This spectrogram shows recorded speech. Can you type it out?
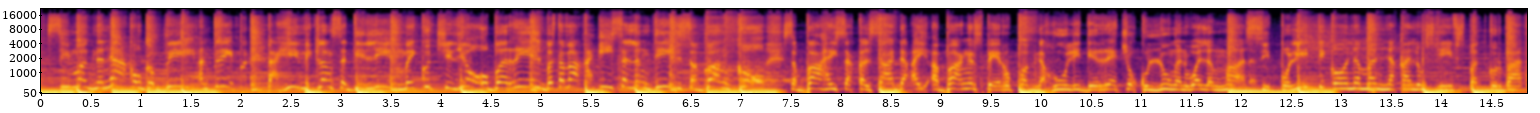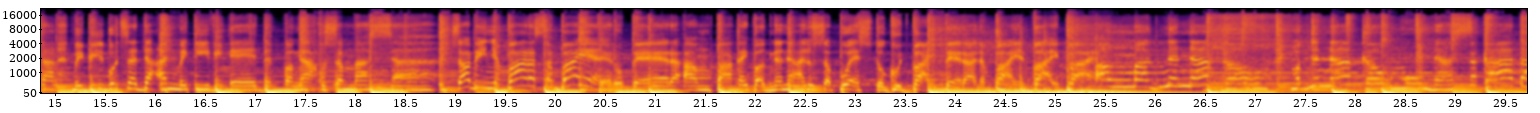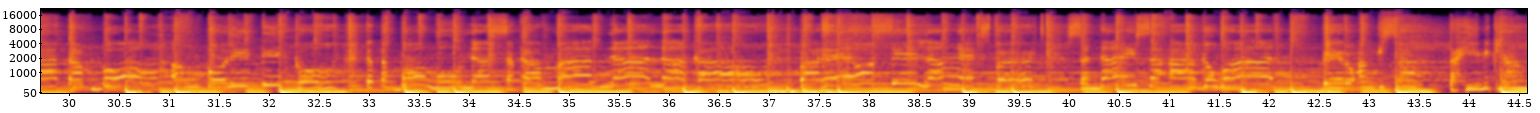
Si magnanakaw gabi ang trip. Tahimik lang sa dilim. May kutsilyo o baril Basta makaisa lang din. Sa bangko, sa bahay, sa kalsada ay abangers. Pero pag nahuli diretso kulungan walang man Si politiko naman nakalong sleeves Pat kurbata. May billboard sa daan May TV ed at pangako sa masa. Sabi niya para sa bayan. Pero pera ang pakay Pag nanalo sa pwesto. Goodbye pera ng bayan. Bye bye Ang magnanakaw Magnanakaw muna sa katatakbo sa agawan. Pero ang isa tahimik lang.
